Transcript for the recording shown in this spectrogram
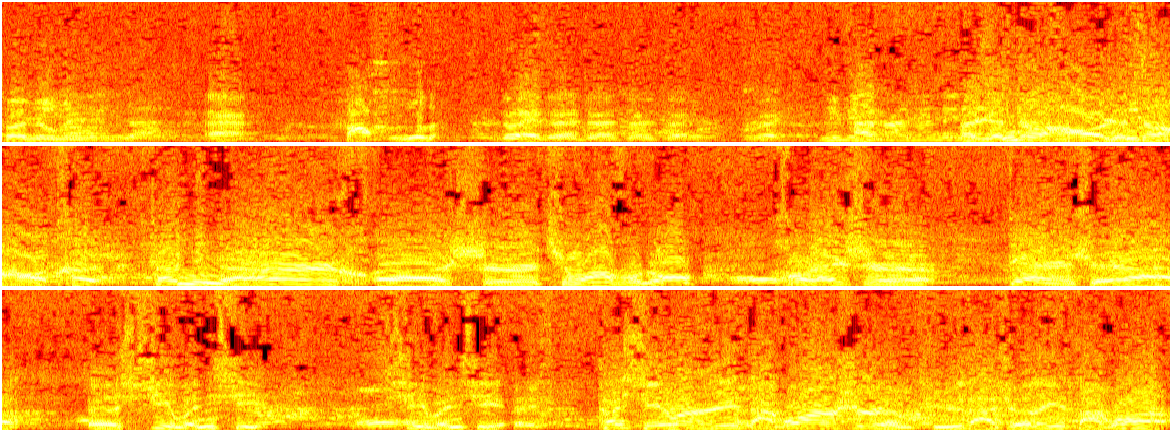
算正面形象，哎，大胡子，对对对对对对，您别看他那他人特好，人特好。他他女儿呃是清华附中，后来是电影学院呃戏文系，戏文系。他媳妇儿是一大官儿，是体育大学的一大官儿，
